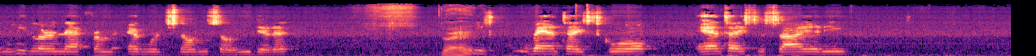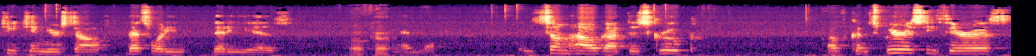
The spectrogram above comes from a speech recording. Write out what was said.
and he learned that from Edward Snowden, so he did it. Right. He's anti-school, anti-society, teaching yourself. That's what he that he is, Okay. and uh, somehow got this group of conspiracy theorists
